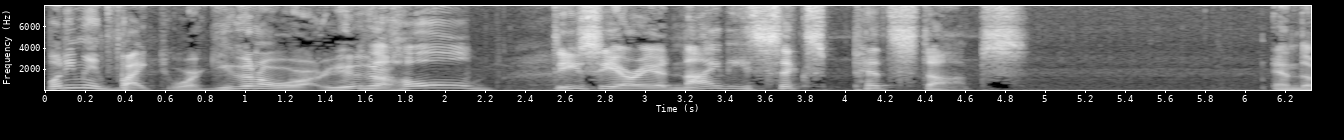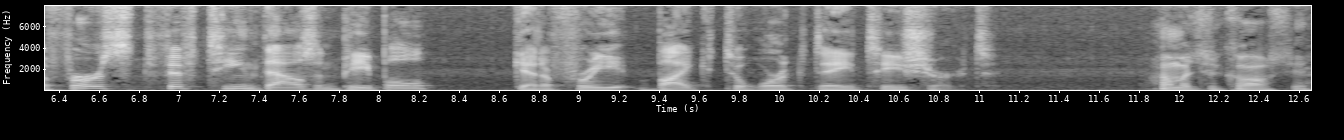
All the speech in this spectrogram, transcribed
What do you mean bike to work? You're gonna work? You're gonna the whole D.C. area, 96 pit stops. And the first 15,000 people get a free Bike to Work Day t shirt. How much it cost you?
